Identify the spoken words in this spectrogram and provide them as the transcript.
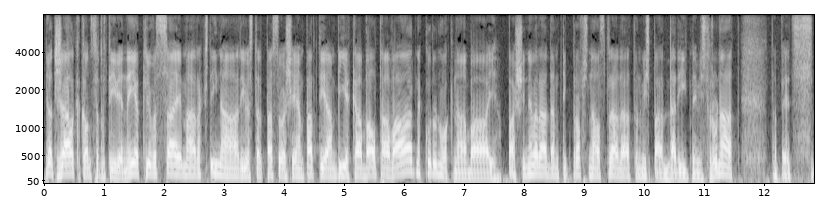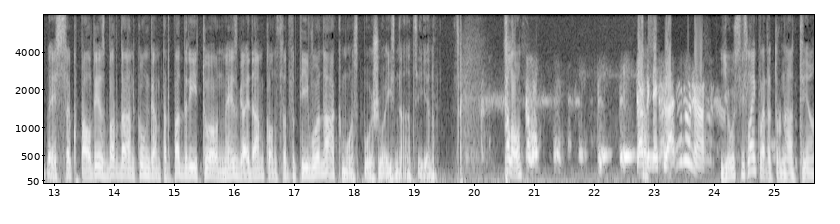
Ļoti žēl, ka konservatīvie neiekļuva saimā, raksta Ināri, jo starp esošajām partijām bija kā baltā vārna, kuru noknābāja. Paši nevarādām tik profesionāli strādāt un vispār darīt, nevis runāt. Tāpēc es saku paldies Bordāna kungam par padarīto, un mēs gaidām konservatīvo nākamo spožo iznācienu. Halo! Tagad es varu runāt? Jūs visu laiku varat runāt, jā.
